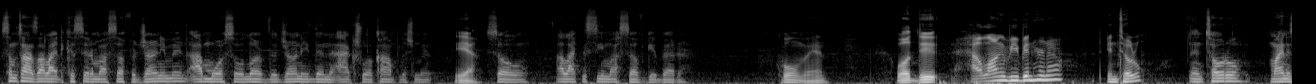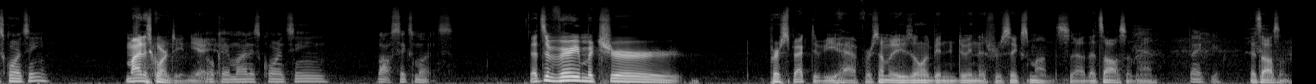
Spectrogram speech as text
sometimes I like to consider myself a journeyman. I more so love the journey than the actual accomplishment. Yeah. So I like to see myself get better. Cool, man. Well, dude, How long have you been here now in total? In total, minus quarantine. Minus quarantine, yeah. yeah. Okay, minus quarantine, about six months. That's a very mature perspective you have for somebody who's only been doing this for six months. So that's awesome, man. Thank you. That's awesome.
